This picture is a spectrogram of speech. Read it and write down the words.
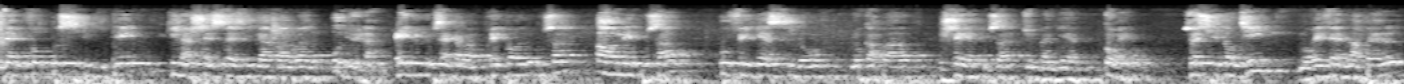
il a une forte possibilité qu'il achète 16 gigawatts au-delà. Et nous sommes capables de préparer pour ça, armer pour ça, pour faire ce qu'ils nous capables de gérer tout ça d'une manière correcte. Ceci étant dit, nous réfère l'appel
